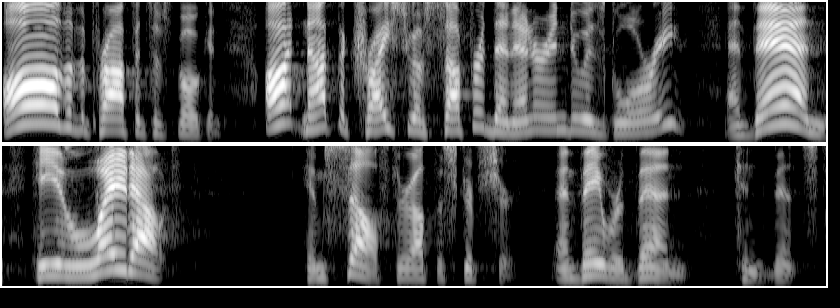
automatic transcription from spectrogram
All that the prophets have spoken. Ought not the Christ to have suffered, then enter into his glory? And then he laid out himself throughout the scripture, and they were then convinced.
